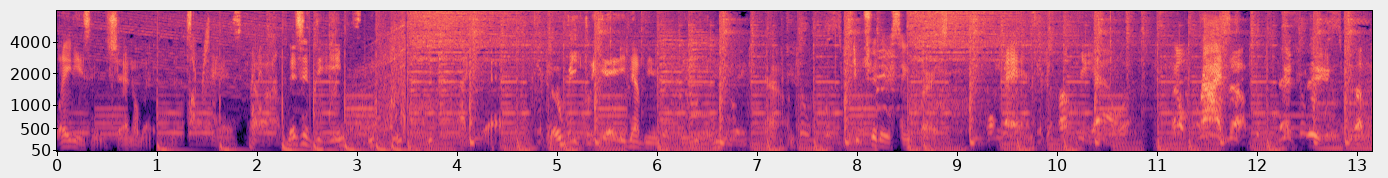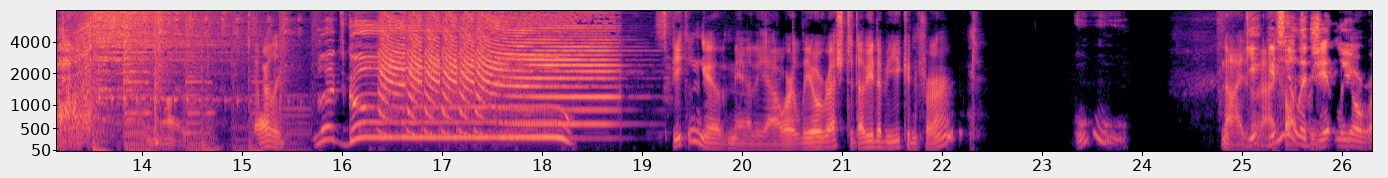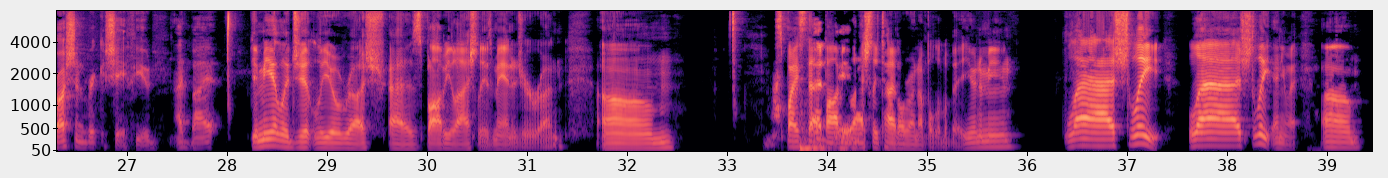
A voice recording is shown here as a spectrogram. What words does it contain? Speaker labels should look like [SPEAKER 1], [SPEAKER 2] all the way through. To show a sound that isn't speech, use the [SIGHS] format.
[SPEAKER 1] Ladies and gentlemen, this is the Podcast, your weekly AEW review breakdown. Introducing first, the man of the hour. Now rise up and please the power. Charlie.
[SPEAKER 2] Let's go!
[SPEAKER 1] Speaking of man of the hour, Leo Rush to WWE confirmed.
[SPEAKER 2] Ooh.
[SPEAKER 1] No, I,
[SPEAKER 2] Gi-
[SPEAKER 1] I
[SPEAKER 2] give me
[SPEAKER 1] saw
[SPEAKER 2] a
[SPEAKER 1] tweet.
[SPEAKER 2] legit Leo Rush and Ricochet feud. I'd buy it.
[SPEAKER 1] Give me a legit Leo Rush as Bobby Lashley's manager run. Um, spice that Bobby Lashley title run up a little bit. You know what I mean? Lashley, Lashley. Anyway, um,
